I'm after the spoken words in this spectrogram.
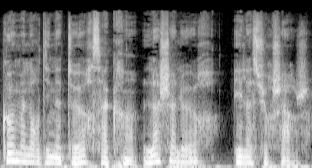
comme un ordinateur, ça craint la chaleur et la surcharge.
